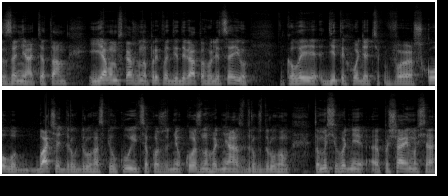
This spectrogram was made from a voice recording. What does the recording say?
заняття там. І я вам скажу на прикладі 9-го ліцею. Коли діти ходять в школу, бачать друг друга, спілкуються кожного, кожного дня з друг з другом, то ми сьогодні е, пишаємося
